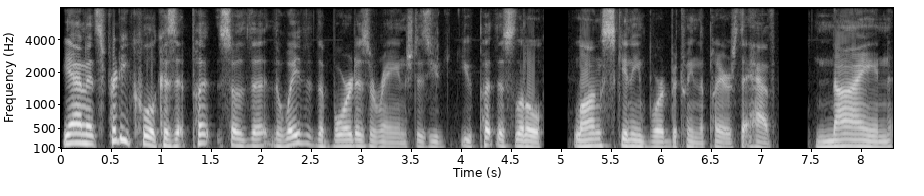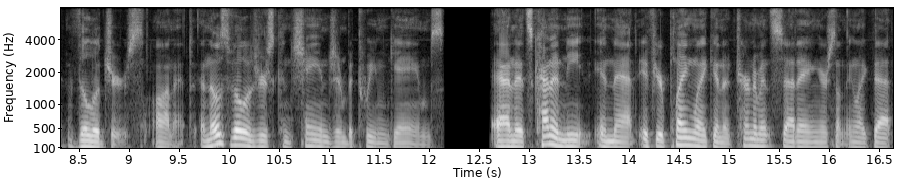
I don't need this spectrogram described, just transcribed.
Yeah, and it's pretty cool because it put so the the way that the board is arranged is you you put this little long skinny board between the players that have nine villagers on it, and those villagers can change in between games. And it's kind of neat in that if you're playing like in a tournament setting or something like that,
